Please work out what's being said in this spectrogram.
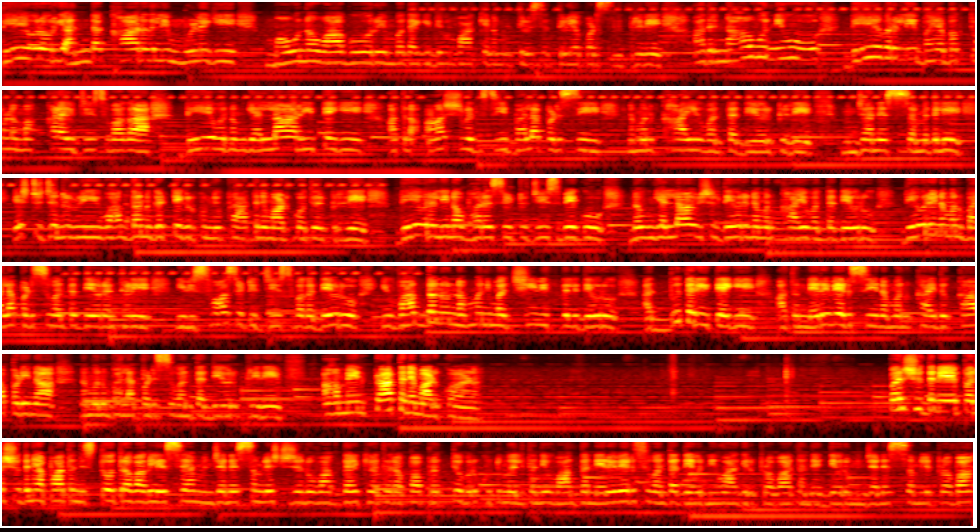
ದೇವರು ಅವರಿಗೆ ಅಂಧಕಾರದಲ್ಲಿ ಮುಳುಗಿ ಮೌನವಾಗುವರು ಎಂಬುದಾಗಿ ದೇವ್ರ ವಾಕ್ಯ ನಮಗೆ ತಿಳಿಸ ತಿಳಿಯಪಡಿಸಿದ ಪ್ರೀರಿ ಆದ್ರೆ ನಾವು, ನೀವು ದೇವರಲ್ಲಿ ಭಯಭಕ್ತಿಯುಳ್ಳ ಮಕ್ಕಳಾಗಿ ಜೀವಿಸುವಾಗ ದೇವರು ನಮ್ಗೆ ಎಲ್ಲಾ ರೀತಿಯಾಗಿ ಆತನ ಆಶೀರ್ವದಿಸಿ, ಬಲಪಡಿಸಿ ನಮ್ಮನ್ನು ಕಾಯುವಂತ ದೇವರು ಪ್ರಿರಿ ಮುಂಜಾನೆ ಸಮಯದಲ್ಲಿ ಎಷ್ಟು ಜನರು ಈ ವಾಗ್ದಾನ ಗಟ್ಟಿಯಾಗಿ ಹಿಡ್ಕೊಂಡು ನೀವು ಪ್ರಾರ್ಥನೆ ಮಾಡ್ಕೊಳ್ತೀವಿ ಪ್ರಿರಿ ದೇವರಲ್ಲಿ ನಾವು ಭರವಸೆ ಇಟ್ಟು ಜೀವಿಸಬೇಕು. ನಮ್ಗೆ ಎಲ್ಲಾ ವಿಷಯ ದೇವರೇ ನಮ್ಮನ್ನು ಕಾಯುವಂತ ದೇವರು, ದೇವರೇ ನಮ್ಮನ್ನು ಬಲಪಡಿಸುವಂತ ದೇವರು ಅಂತ ಹೇಳಿ ನೀವು ವಿಶ್ವಾಸ ಇಟ್ಟು ಜೀವಿಸುವಾಗ ದೇವರು ಈ ವಾಗ್ದಾನ ನಮ್ಮ, ನಿಮ್ಮ ಜೀವಿತದಲ್ಲಿ ದೇವರು ಅದ್ಭುತ ರೀತಿಯಾಗಿ ಅದನ್ನು ನೆರವೇರಿಸಿ ನಮ್ಮನ್ನು ಕಾಯ್ದು ಕಾಪಾಡಿನ ನಮ್ಮನ್ನು ಬಲಪಡಿಸುವಂತ ದೇವರು ಪ್ರೀತಿ ಆಮೇಲೆ ಪ್ರಾರ್ಥನೆ ಮಾಡ್ಕೊಳ್ಳೋಣ. ಪರಿಶುದ್ಧನೇ ಪರಿಶುದ್ಧನೇ, ಅಪ್ಪ ತಂದೆ, ಸ್ತೋತ್ರವಾಗಲಿ. ಸಹ ಮುಂಜಾನೆ ಸಮಯ ಎಷ್ಟು ಜನರು ವಾಗ್ದಾನ ಕೇಳ್ತಾರಪ್ಪ ಪ್ರತಿಯೊಬ್ಬರು ಕುಟುಂಬದಲ್ಲಿ ತಂದೆ ವಾಗ್ದಾನ ನೆರವೇರಿಸುವಂತ ದೇವ್ರು ನೀವು ಆಗಿರು. ಪ್ರಭಾ, ತಂದೆ, ದೇವರು ಮುಂಜಾನೆ ಸಮಲಿ. ಪ್ರಭಾ,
